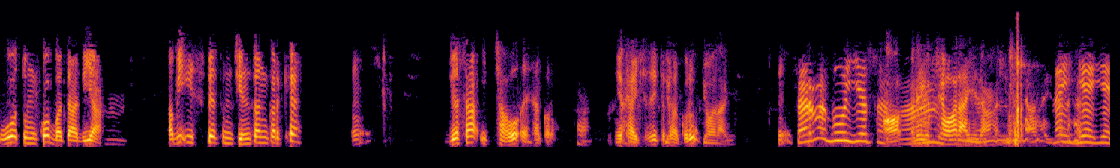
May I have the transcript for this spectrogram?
वो तुमको बता दिया। हम्म, अभी इस पे तुम चिंतन करके जैसा इच्छा हो ऐसा करो। हाँ। यथा इच्छा से तथा करो। सर्वगुह्यत और जाओ। नहीं ये ये।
